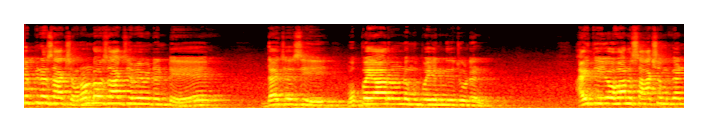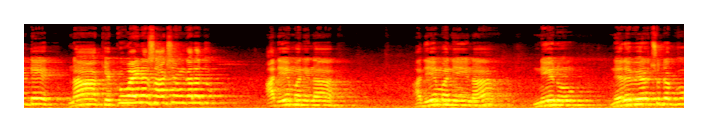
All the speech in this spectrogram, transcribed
చెప్పిన సాక్ష్యం రెండవ సాక్ష్యం ఏమిటంటే దయచేసి ముప్పై ఆరు నుండి ముప్పై ఎనిమిది చూడండి. అయితే యోహాను సాక్ష్యం కంటే నాకెక్కువైన సాక్ష్యం కలదు అదేమనినా అదేమనినా నేను నెరవేర్చుటకు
